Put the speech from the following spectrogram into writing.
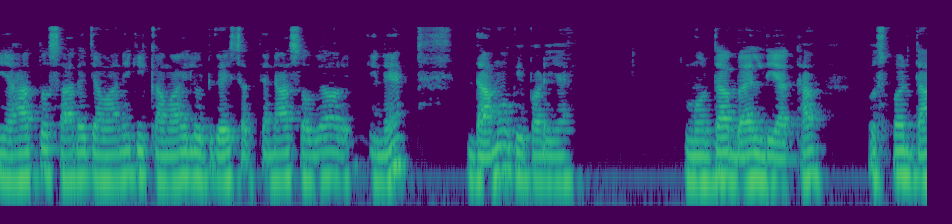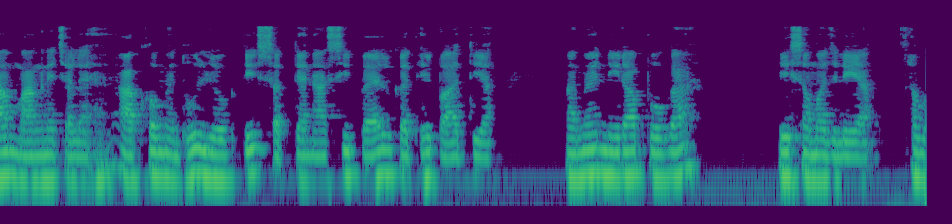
यहाँ तो सारे जमाने की कमाई लुट गई, सत्यानाश हो गया और इन्हें दामों की पड़ी है। मुर्दा बैल दिया था, उस पर दाम मांगने चले हैं। आँखों में धूल झोंकती सत्यानाशी बैल गधे बाँध दिया। हमें नीरा पोगा ही समझ लिया। अब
